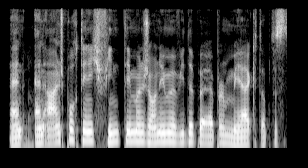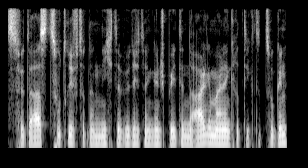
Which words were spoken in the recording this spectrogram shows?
Ein, genau. ein Anspruch, den ich finde, den man schon immer wieder bei Apple merkt, ob das jetzt für das zutrifft oder nicht, da würde ich dann ganz später in der allgemeinen Kritik dazugehen.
